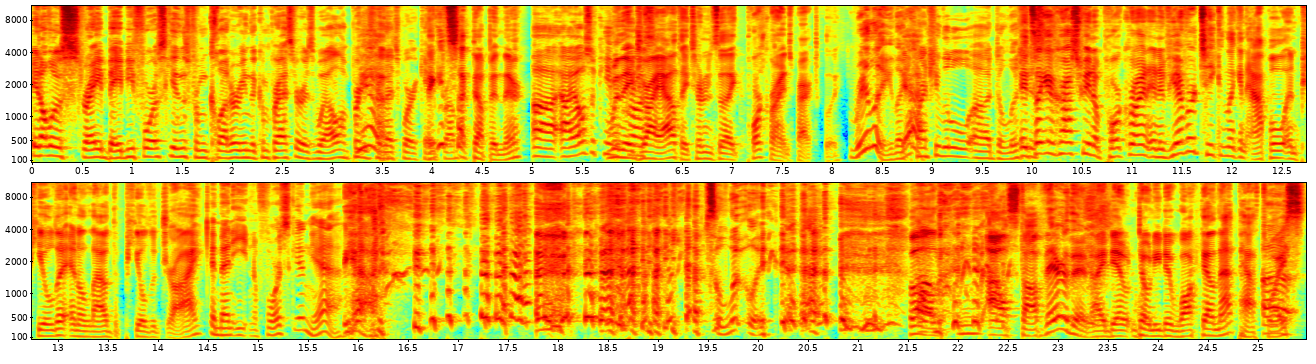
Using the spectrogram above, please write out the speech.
Get all those stray baby foreskins from cluttering the compressor as well. I'm pretty sure that's where it came from. They get from. sucked up in there. Uh, I also came when they dry out, they turn into like pork rinds practically. Really, like Yeah. crunchy little uh, delicious. It's like a cross between a pork rind and have you ever taken like an apple and peeled it and allowed the peel to dry? and then eating a foreskin. Yeah, Yeah. absolutely. well, I'll stop there then. I don't don't need to walk down that path twice.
